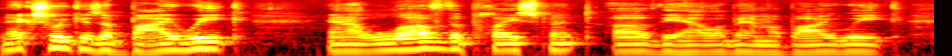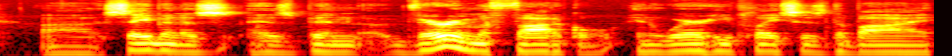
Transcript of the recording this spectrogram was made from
Next week is a bye week, and I love the placement of the Alabama bye week. Uh, Saban has, has been very methodical in where he places the bye,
